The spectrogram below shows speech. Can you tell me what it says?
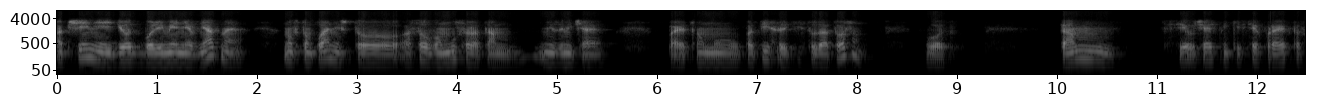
общение идет более-менее внятное, ну, в том плане, что особого мусора там не замечаю. Поэтому подписывайтесь туда тоже. Вот. Там все участники всех проектов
